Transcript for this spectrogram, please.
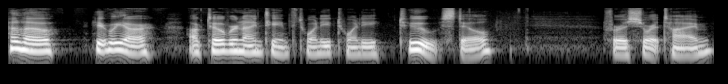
Hello, here we are, October 19th, 2022, still, for a short time.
